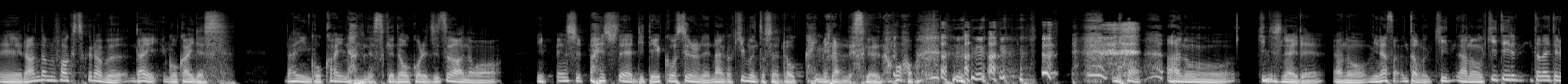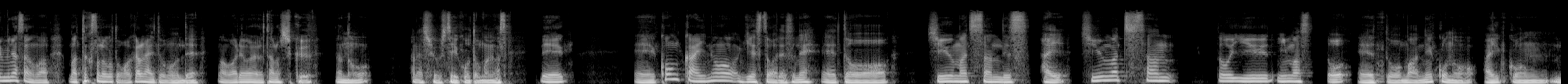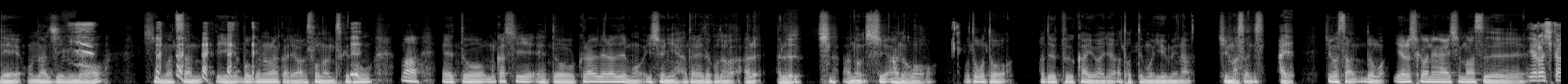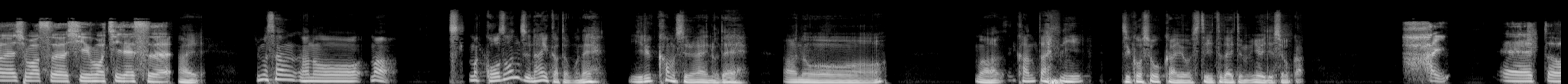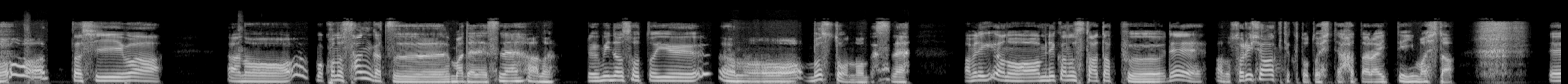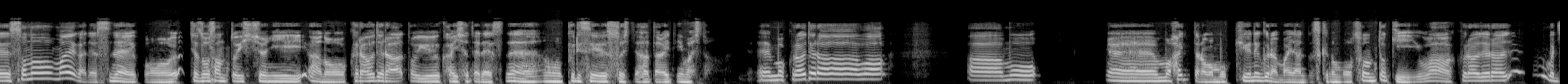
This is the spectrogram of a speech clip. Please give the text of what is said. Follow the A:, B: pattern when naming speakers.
A: えーランダムファクツクラブ第5回です。第5回なんですけど、これ実はあの、一遍失敗してリテイクをしてるので、なんか気分としては6回目なんですけれども。まあ、あの、気にしないで、あの、皆さん、多分き、あの、聞いていただいている皆さんは全くそのことわからないと思うんで、まあ我々は楽しく、あの、話をしていこうと思います。で、えー今回のゲストはですね、えっ、と、しゅうまちさんです。はい。しゅうまちさんと言いますと、えっ、と、まあ、猫のアイコンでおなじみのしゅうまちさんっていう 僕の中ではそうなんですけども、まあ、えっ、と、昔、えっ、と、クラウデラでも一緒に働いたことがある、ある、しあの、し、あの、もともと、ハドゥープ界隈ではとっても有名なしゅうまさんです。はい。しゅうまさん、どうもよろしくお願いします。
B: よろしくお願いします。シウモチです。
A: はい。しゅうまさん、あの、まあ、まあ、ご存知ない方もね、いるかもしれないので、あのまあ、簡単に自己紹介をしていただいても良いでしょうか。
B: はい。えっ、と、私は、あの、この3月までですね、あの、ルミノソという、あの、ボストンのですね、アメリカ、あの、アメリカのスタートアップで、あの、ソリューションアーキテクトとして働いていました。で、その前がですね、こう、チェゾさんと一緒に、あの、クラウデラという会社でですね、あの、プリセールスとして働いていました。えーもうクラウデラは、あもう、えー、もう入ったのがもう9年ぐらい前なんですけども、その時は、クラウデラ、ジ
